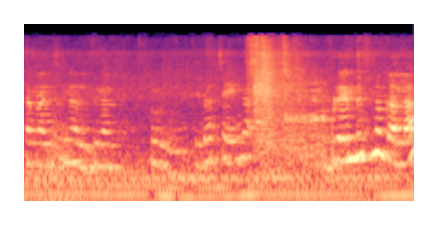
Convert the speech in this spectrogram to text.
కానీ మంచిగా తినచ్చు ఇదో చేయంగా. ఇప్పుడు ఏం చేస్తున్నావు కల్లా?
